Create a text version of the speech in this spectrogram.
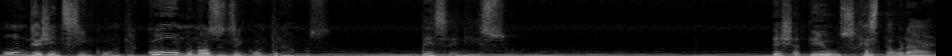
Onde a gente se encontra? Como nós nos encontramos? Pensa nisso. Deixa Deus restaurar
